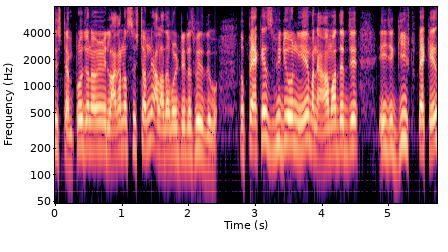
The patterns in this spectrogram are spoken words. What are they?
সিস্টেম প্রয়োজন আমি লাগানোর সিস্টেম নিয়ে আলাদা করে ডিটেলস ভিডিও দেবো। তো প্যাকেজ ভিডিও নিয়ে মানে আমাদের যে, এই যে গিফট প্যাকেজ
